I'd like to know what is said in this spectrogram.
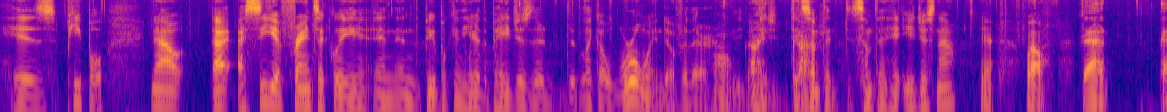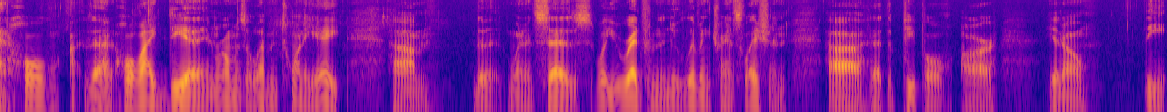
his people now I, I see you frantically, and, and the people can hear the pages. They're, they're like a whirlwind over there. Oh, Did, gosh, did something did something hit you just now? Yeah. Well, that that whole that whole idea in Romans eleven twenty eight, um, the when it says, well, you read from the New Living Translation uh, that the people are, you know, the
